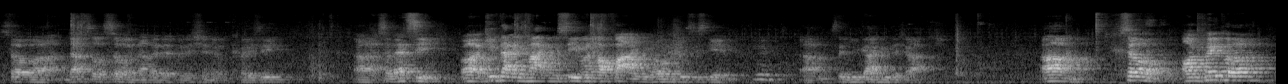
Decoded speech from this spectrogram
So uh, that's also another definition of crazy. Uh, so let's see. Uh, keep that in mind. We'll see how far you go into this game. Um, so you gotta be the judge. Um, so on paper,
